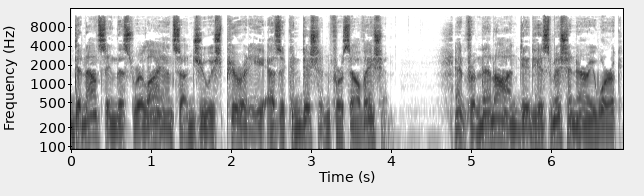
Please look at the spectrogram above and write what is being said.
denouncing this reliance on Jewish purity as a condition for salvation and from then on did his missionary work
